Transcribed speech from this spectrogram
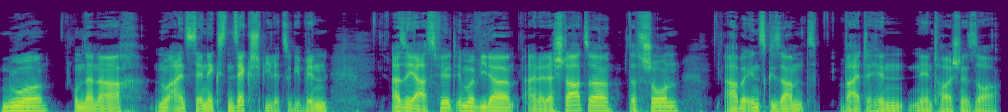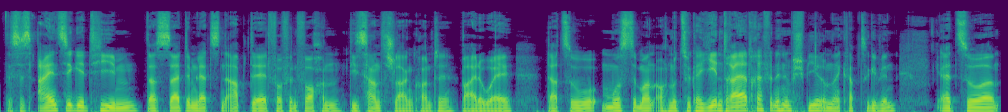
nur um danach nur eins der nächsten sechs Spiele zu gewinnen. Also ja, es fehlt immer wieder einer der Starter, das schon, aber insgesamt weiterhin eine enttäuschende Saison. Das ist das einzige Team, das seit dem letzten Update vor fünf Wochen die Suns schlagen konnte, by the way. Dazu musste man auch nur circa jeden Dreier treffen in dem Spiel, um dann knapp zu gewinnen. Äh, zur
